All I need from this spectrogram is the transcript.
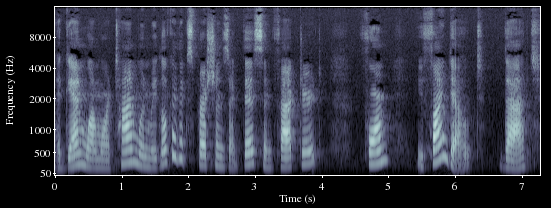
Again, one more time, when we look at expressions like this in factored form, you find out that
